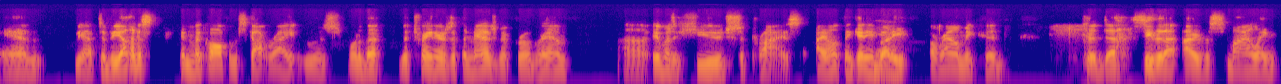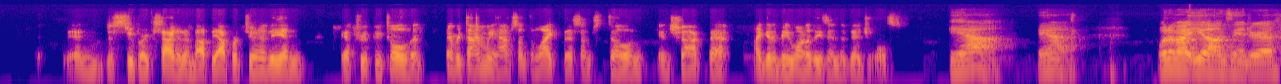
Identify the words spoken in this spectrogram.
and yeah, to be honest, getting the call from Scott Wright, who was one of the the trainers at the management program, uh, it was a huge surprise. I don't think anybody yeah. around me could could uh, see that I, I, was smiling and just super excited about the opportunity. And yeah, truth be told, that every time we have something like this, I'm still in, in shock that I get to be one of these individuals. Yeah, yeah. What about you, Alexandria?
